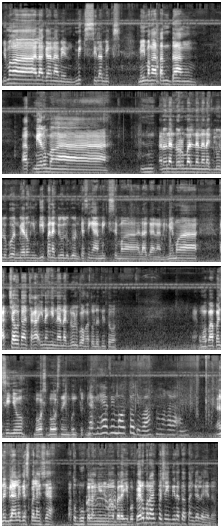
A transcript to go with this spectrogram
yung mga alaga namin, mix sila mix. May mga tandang at merong mga ano na normal na, na naglulugon, merong hindi pa naglulugon kasi nga mix yung mga alaga namin. May mga katsaw na tsaka inahin na naglulugon katulad nito. Eh, Kung mapapansin nyo, bawas-bawas na yung buntot niya. Nag-heavy mode to, di ba? Nung nakaraan. Ah, naglalagas pa lang siya. Patubo pa lang yun yung mga balahibo. Pero marami pa siya hindi natatanggal. Ayan, oh.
